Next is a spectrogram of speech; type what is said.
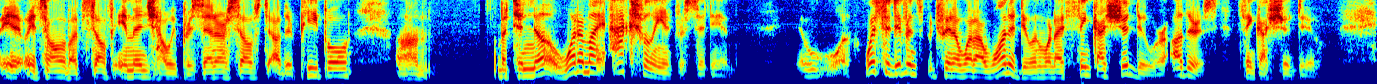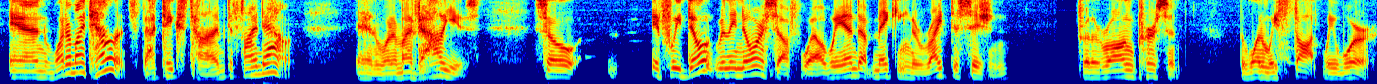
it's all about self image, how we present ourselves to other people. Um, but to know what am I actually interested in? What's the difference between what I want to do and what I think I should do or others think I should do? And what are my talents? That takes time to find out. And what are my values? So if we don't really know ourselves well, we end up making the right decision for the wrong person, the one we thought we were.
